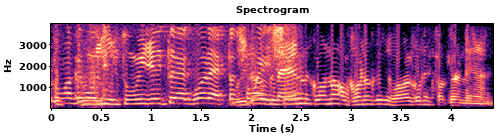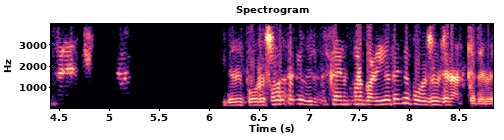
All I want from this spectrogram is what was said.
তোমাকে তুমি- বলছি তুমি যেহেতু একবার একটা সময় উইদাউট প্ল্যান কোনো ওখানে কিছু হওয়ার কোনো কথা নেই। যদি পৌরসভা থেকে বিদ্যুৎ প্ল্যান কোনো বাড়িও থাকে পৌরসভা সেটা আটকে দেবে।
